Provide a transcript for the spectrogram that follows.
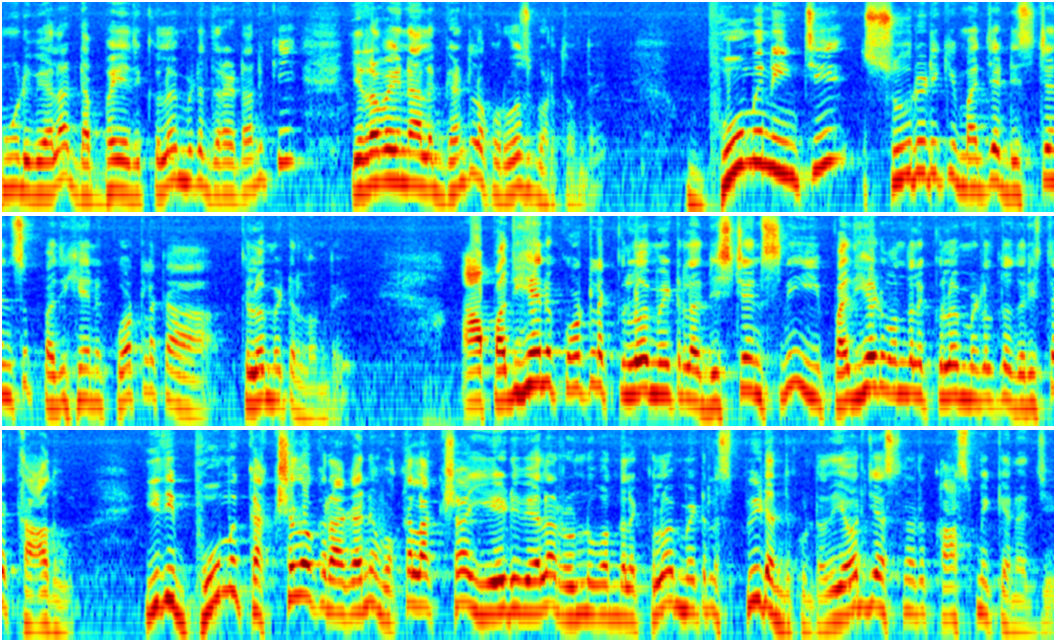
మూడు వేల డెబ్బై ఐదు కిలోమీటర్ తిరగడానికి ఇరవై నాలుగు గంటలు ఒక రోజు పడుతుంది. భూమి నుంచి సూర్యుడికి మధ్య డిస్టెన్స్ పదిహేను కోట్ల కిలోమీటర్లు ఉంది. ఆ పదిహేను కోట్ల కిలోమీటర్ల డిస్టెన్స్ని ఈ పదిహేడు వందల కిలోమీటర్లతో ధరిస్తే కాదు. ఇది భూమి కక్షలోకి రాగానే ఒక లక్ష ఏడు వేల రెండు వందల కిలోమీటర్ల స్పీడ్ అందుకుంటుంది. ఎవరు చేస్తున్నారు? కాస్మిక్ ఎనర్జీ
